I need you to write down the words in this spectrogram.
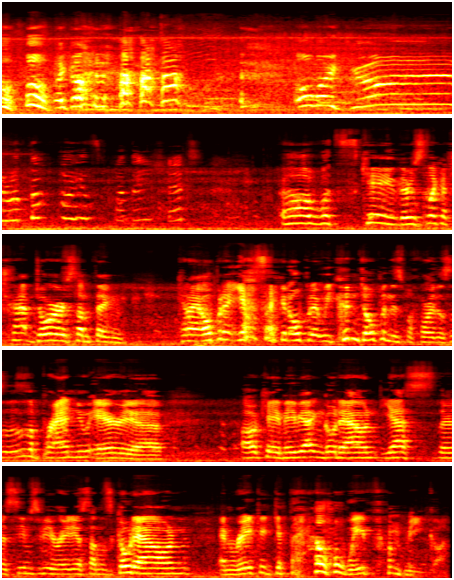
Oh, oh my god! oh my god! What the fuck is this shit? Uh, what's okay? There's like a trap door or something. Can I open it? Yes, I can open it. We couldn't open this before. This, this is a brand new area. Okay, maybe I can go down. Yes, there seems to be a radio sound. Let's go down, and Ray could get the hell away from me. God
